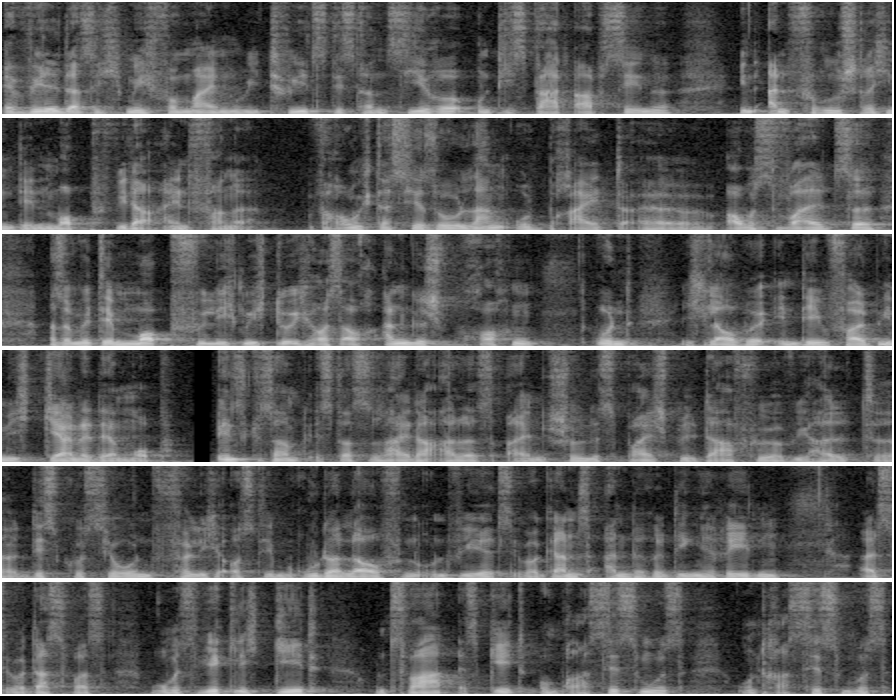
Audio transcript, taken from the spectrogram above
Er will, dass ich mich von meinen Retweets distanziere und die Start-up-Szene in Anführungsstrichen den Mob wieder einfange. Warum ich das hier so lang und breit äh, auswalze, also mit dem Mob fühle ich mich durchaus auch angesprochen und ich glaube, in dem Fall bin ich gerne der Mob. Insgesamt ist das leider alles ein schönes Beispiel dafür, wie halt äh, Diskussionen völlig aus dem Ruder laufen und wir jetzt über ganz andere Dinge reden, als über das, was, worum es wirklich geht. Und zwar, es geht um Rassismus und Rassismus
